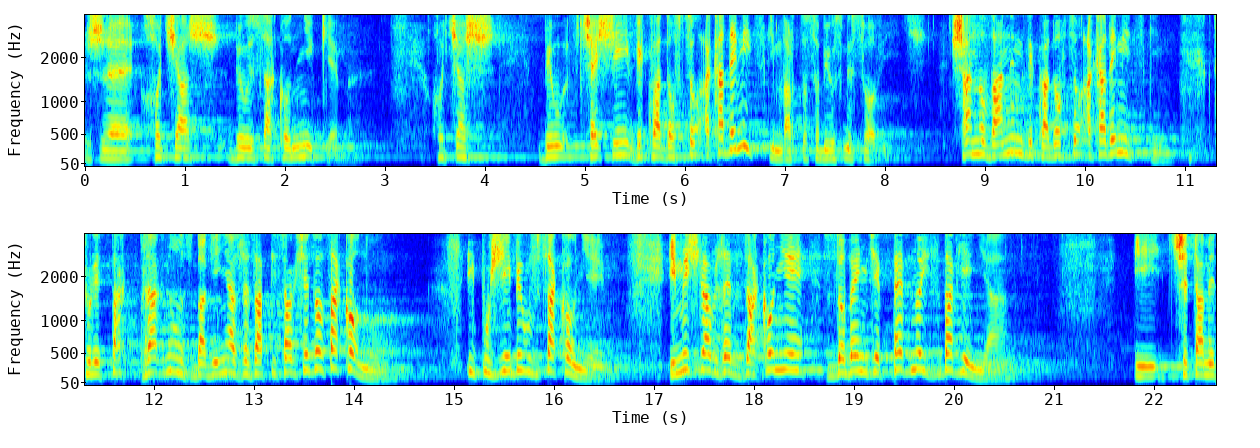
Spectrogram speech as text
że chociaż był zakonnikiem, chociaż Był wcześniej wykładowcą akademickim, warto sobie uzmysłowić. Szanowanym wykładowcą akademickim, który tak pragnął zbawienia, że zapisał się do zakonu. I później był w zakonie. I myślał, że w zakonie zdobędzie pewność zbawienia. I czytamy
